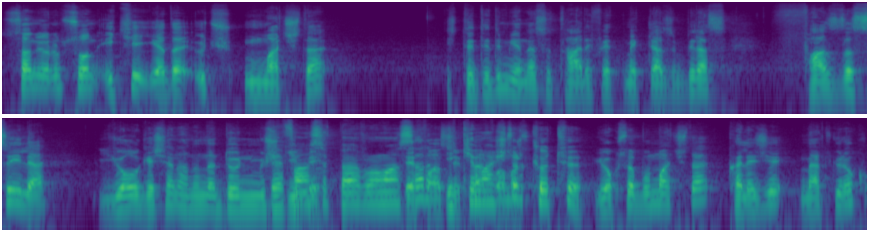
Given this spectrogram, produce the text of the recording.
Sanıyorum son iki ya da üç maçta işte dedim ya nasıl tarif etmek lazım. Biraz fazlasıyla yol geçen anına dönmüş Defansif gibi. performanslar Defansif iki maçtır kötü. Yoksa bu maçta kaleci Mert Günok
